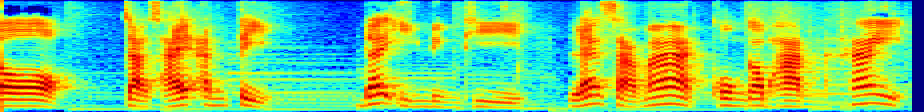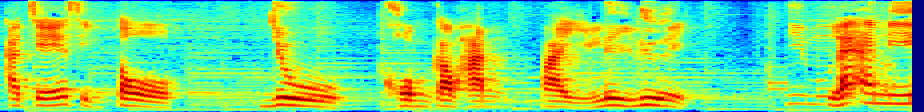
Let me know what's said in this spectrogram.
ดอร์จะใช้อันติได้อีกหนึ่งที และสามารถคงกระพันให้อาเจสิงโต อยู่คงกระพันไปเรื่อยๆ และอันนี้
